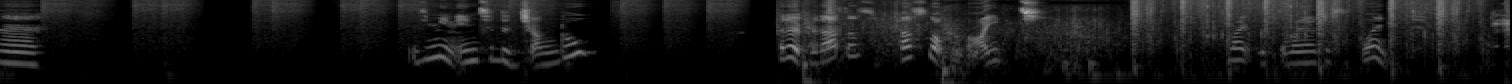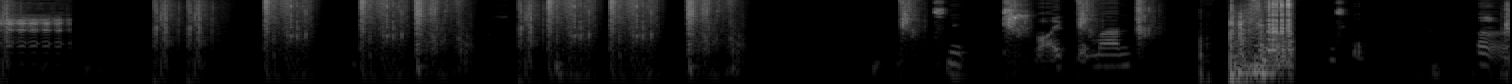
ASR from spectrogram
Eh. Does he mean into the jungle? I don't, but that does, that's not right. Right with the way I just went. Tribal man. He's got, I don't.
